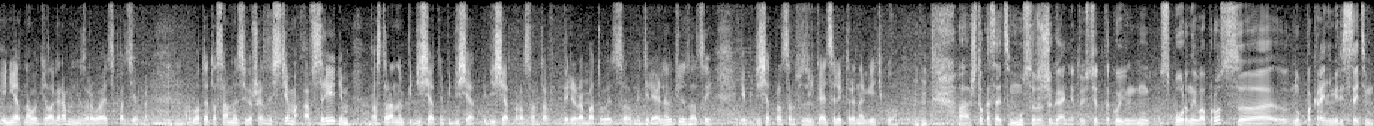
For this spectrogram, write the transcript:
И ни одного килограмма не взрывается под землю. Угу. Вот это самая совершенная система. А в среднем по странам 50 на 50. 50% перерабатывается в материальной утилизации и 50% извлекается электроэнергия и тепло. Угу. А что касается мусоросжигания, то есть это такой ну, спорный вопрос э, ну, по крайней мере, с этим,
